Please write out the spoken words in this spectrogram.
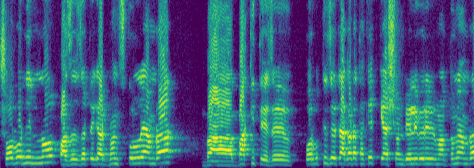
সর্বনিম্ন পাঁচ হাজার টাকা অ্যাডভান্স করলে আমরা বা বাকিতে যে পরবর্তী যে টাকাটা থাকে ক্যাশ অন ডেলিভারির মাধ্যমে আমরা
